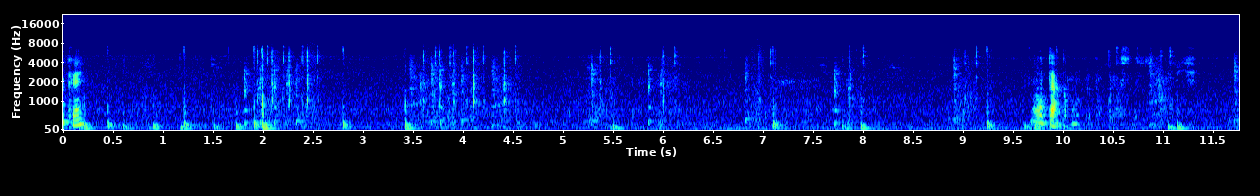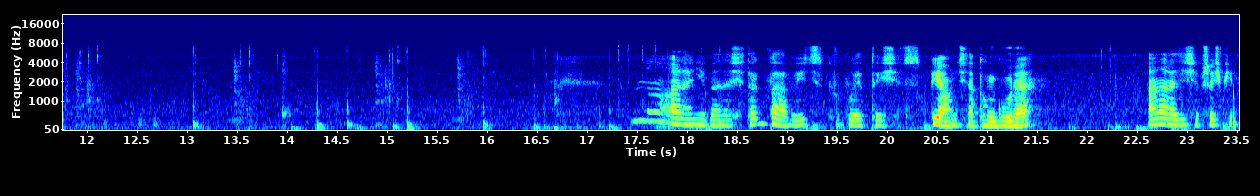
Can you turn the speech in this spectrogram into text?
Okej. O tak mogę po prostu zrobić. No, ale nie będę się tak bawić. Spróbuję tutaj się wspiąć na tą górę. A na razie się prześpimy.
